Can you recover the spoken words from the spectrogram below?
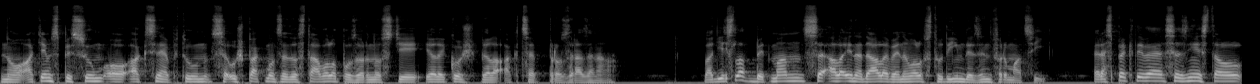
No a těm spisům o akci Neptun se už pak moc nedostávalo pozornosti, jelikož byla akce prozrazená. Ladislav Bitman se ale i nadále věnoval studiím dezinformací. Respektive se z něj stal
